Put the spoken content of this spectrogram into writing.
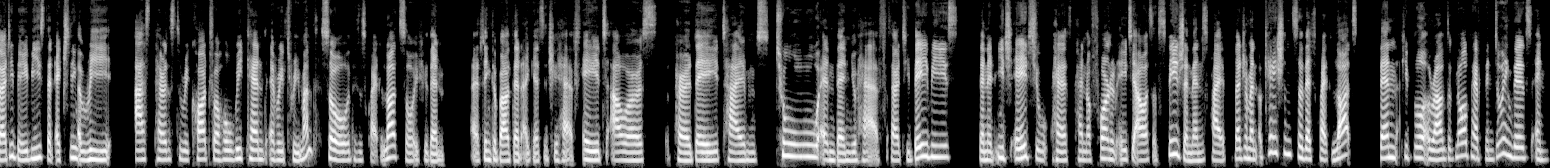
30 babies that actually we ask parents to record for a whole weekend every three months. So this is quite a lot. So if you then uh, think about that, I guess if you have eight hours per day times two, and then you have 30 babies, then at each age you have kind of 480 hours of speech and then five measurement occasions. So that's quite a lot then people around the globe have been doing this. And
